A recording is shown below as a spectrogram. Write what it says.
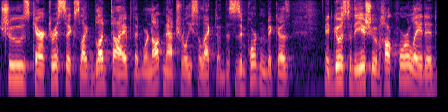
choose characteristics like blood type that were not naturally selected. This is important because it goes to the issue of how correlated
